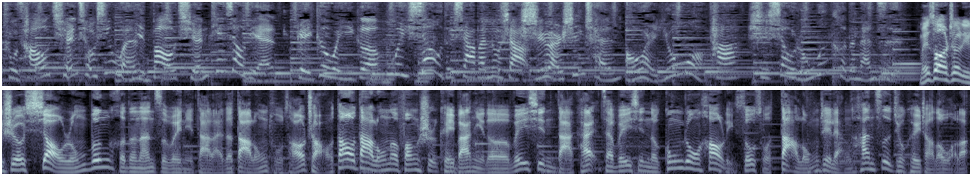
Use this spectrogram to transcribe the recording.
吐槽全球新闻，引爆全天笑点，给各位一个会笑的下班路上，时而深沉，偶尔幽默。他是笑容温和的男子。没错，这里是由笑容温和的男子为你带来的大龙吐槽。找到大龙的方式，可以把你的微信打开，在微信的公众号里搜索“大龙”这两个汉字，就可以找到我了。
